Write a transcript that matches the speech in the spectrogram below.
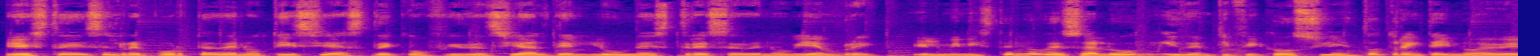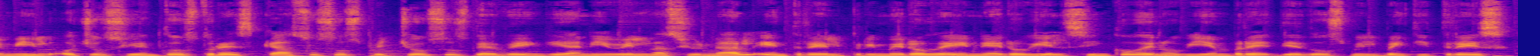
Este es el reporte de noticias de Confidencial del lunes 13 de noviembre. El Ministerio de Salud identificó 139.803 casos sospechosos de dengue a nivel nacional entre el 1 de enero y el 5 de noviembre de 2023,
